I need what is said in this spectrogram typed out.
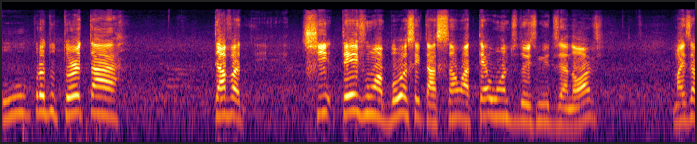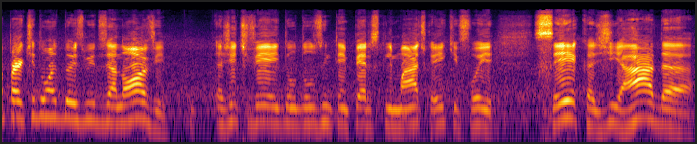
O produtor está tava, teve uma boa aceitação até o ano de 2019, mas a partir do ano de 2019 a gente vê aí dos intempéries climáticos aí que foi seca, geada,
